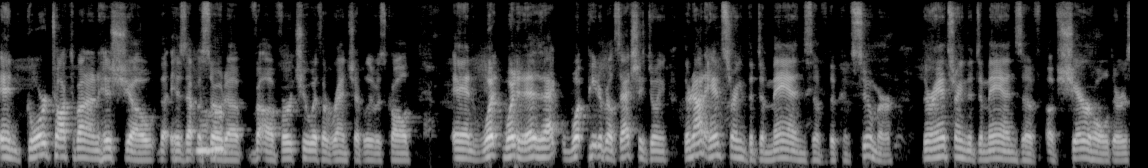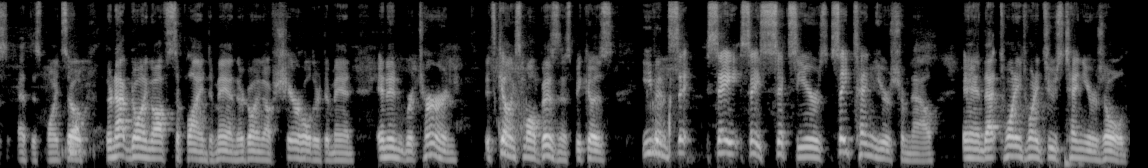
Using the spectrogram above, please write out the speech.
and Gord talked about on his show, his episode mm-hmm. of uh, "Virtue with a Wrench," I believe it was called. And what what it is, what Peterbilt's actually doing, they're not answering the demands of the consumer. They're answering the demands of of shareholders at this point. So they're not going off supply and demand; they're going off shareholder demand. And in return, it's killing small business because even say say say six years, say ten years from now, and that 2022 is 10 years old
